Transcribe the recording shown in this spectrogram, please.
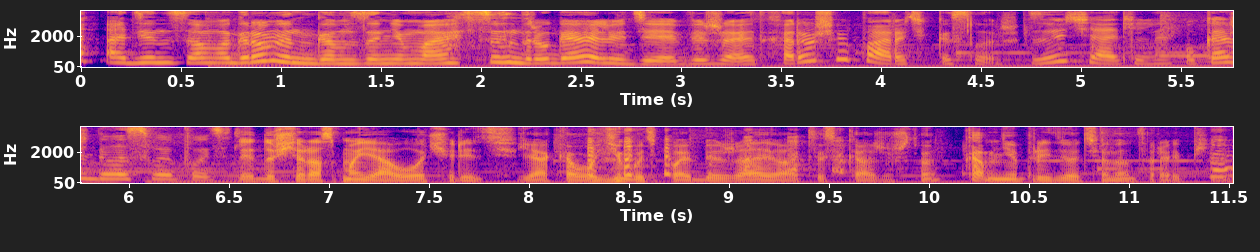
Один самогрумингом занимается, другая людей обижает. Хорошая парочка, слушай. Замечательно. У каждого свой путь. В следующий раз моя очередь. Я кого-нибудь пообижаю, а ты скажешь, что ко мне придете на терапию.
